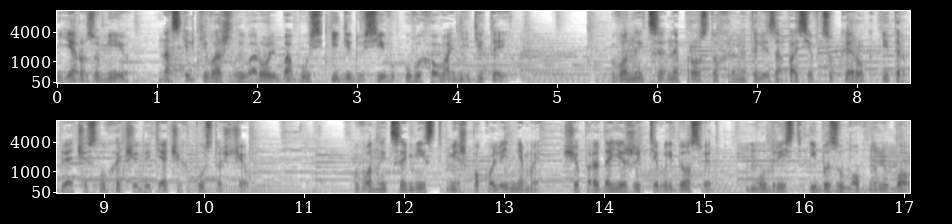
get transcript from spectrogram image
я розумію, наскільки важлива роль бабусь і дідусів у вихованні дітей. Вони це не просто хранителі запасів цукерок і терплячі слухачі дитячих пустощів. Вони це міст між поколіннями, що передає життєвий досвід, мудрість і безумовну любов.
